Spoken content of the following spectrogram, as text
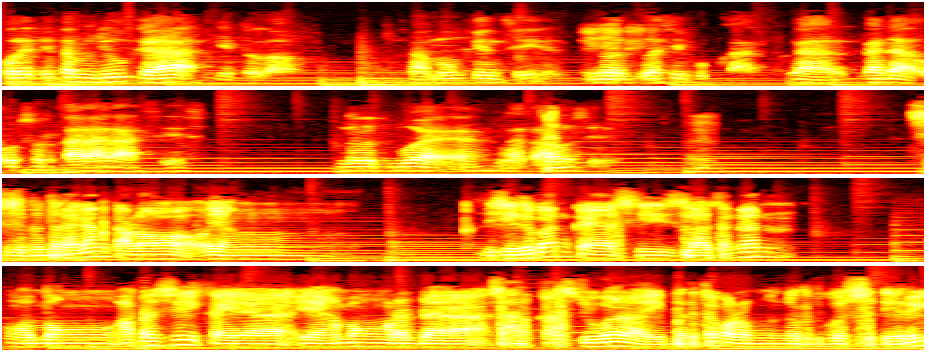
kulit hitam juga gitu loh. Nggak mungkin sih. Menurut Iya. gua sih bukan. Nggak nggak ada unsur ke arah rasis menurut gua ya nggak tahu sih. Sebenarnya kan kalau yang di situ kan kayak si Zlatan kan ngomong apa sih kayak yang ngomong rada sarkas juga lah. Ibaratnya kalau menurut gue sendiri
